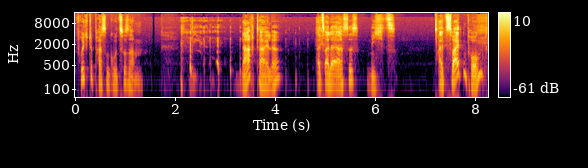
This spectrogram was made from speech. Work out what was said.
Früchte passen gut zusammen. Nachteile, als allererstes nichts. Als zweiten Punkt,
